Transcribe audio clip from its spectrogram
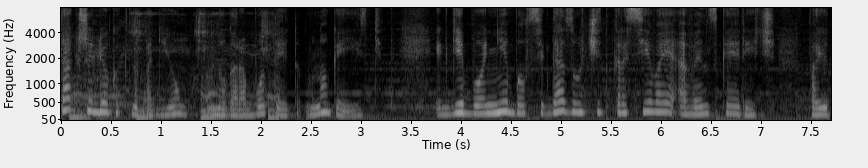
Также легок на подъем, много работает, много ездит. И где бы он ни был, всегда звучит красивая авенская речь, поют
